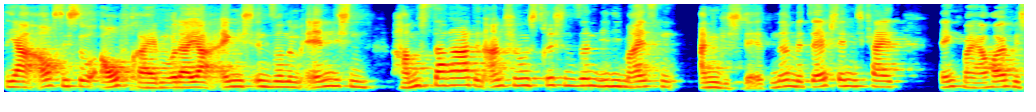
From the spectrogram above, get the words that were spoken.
ja auch sich so aufreiben oder ja eigentlich in so einem ähnlichen Hamsterrad in Anführungsstrichen sind wie die meisten Angestellten. Ne? Mit Selbstständigkeit denkt man ja häufig,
